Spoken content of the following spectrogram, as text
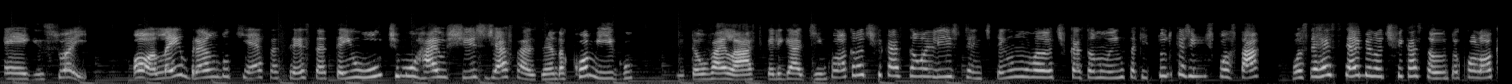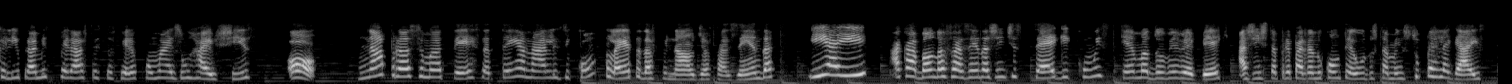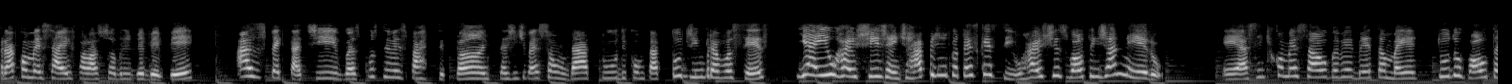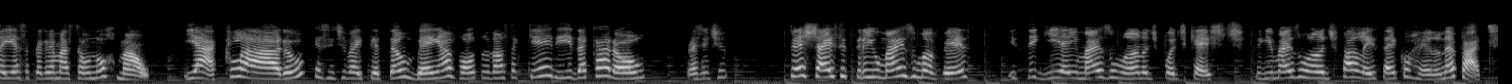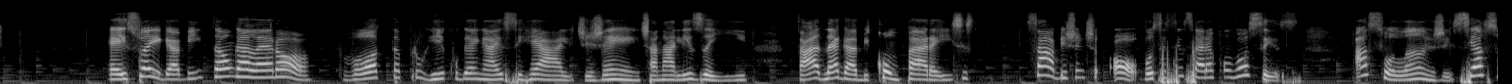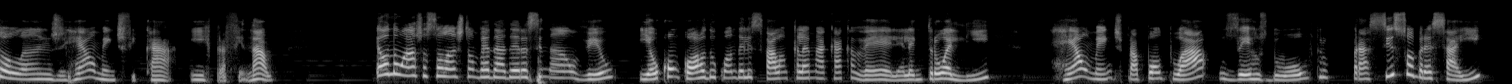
É isso aí. Ó, lembrando que essa sexta tem o último raio-x de A Fazenda comigo, então vai lá, fica ligadinho, coloca a notificação ali, gente. Tem uma notificação no Insta que tudo que a gente postar, você recebe a notificação. Então coloca ali para me esperar sexta-feira com mais um raio-x. Ó, na próxima terça tem análise completa da final de A Fazenda. E aí, acabando a Fazenda, a gente segue com o esquema do BBB. A gente está preparando conteúdos também super legais para começar a falar sobre BBB as expectativas, possíveis participantes, a gente vai sondar tudo e contar tudinho para vocês. E aí o raio-x, gente, rapidinho que eu até esqueci, o raio-x volta em janeiro. É assim que começar o BBB também, tudo volta aí essa programação normal. E ah, claro que a gente vai ter também a volta da nossa querida Carol, pra gente fechar esse trio mais uma vez e seguir aí mais um ano de podcast. Seguir mais um ano de Falei e Sair Correndo, né, Paty? É isso aí, Gabi. Então, galera, ó, vota pro Rico ganhar esse reality, gente. Analisa aí. Tá, né, Gabi? Compara aí. Sabe, gente, ó, vou ser sincera com vocês. A Solange, se a Solange realmente ficar e ir pra final, eu não acho a Solange tão verdadeira assim, não, viu? E eu concordo quando eles falam que ela é macaca velha. Ela entrou ali realmente para pontuar os erros do outro, para se sobressair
